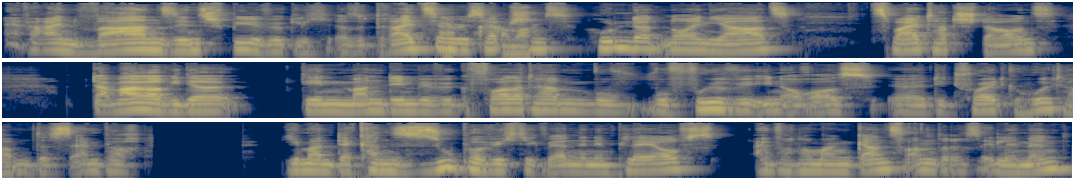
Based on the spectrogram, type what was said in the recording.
einfach ein Wahnsinnsspiel, wirklich. Also 13 ja, Receptions, Hammer. 109 Yards, zwei Touchdowns. Da war er wieder den Mann, den wir gefordert haben, wo, wofür wir ihn auch aus äh, Detroit geholt haben. Das ist einfach jemand, der kann super wichtig werden in den Playoffs. Einfach nochmal ein ganz anderes Element.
